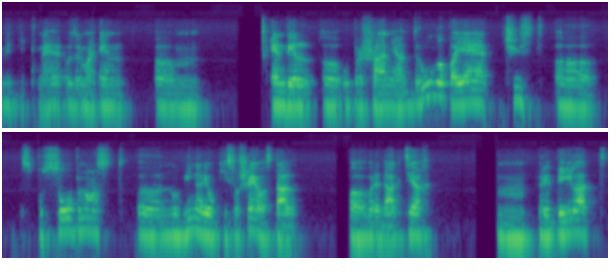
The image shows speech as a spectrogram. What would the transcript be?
vidik, ne, oziroma en, um, en del uh, vprašanja. Drugo pa je čist uh, sposobnost uh, novinarjev, ki so še ostali uh, v redakcijah, um, predelati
